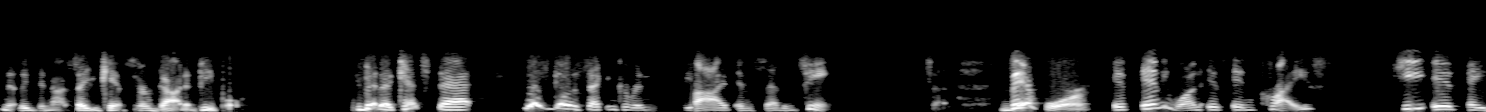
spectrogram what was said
Definitely did not say you can't serve God and people. You better catch that. Let's go to Second Corinthians 5 and 17. Therefore, if anyone is in Christ, he is a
